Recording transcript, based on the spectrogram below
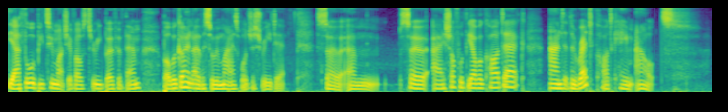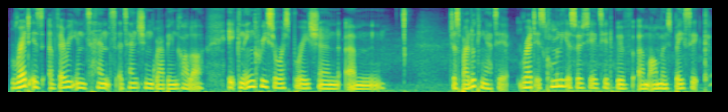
yeah, I thought it would be too much if I was to read both of them, but we're going over, so we might as well just read it. So, um, so I shuffled the other card deck, and the red card came out. Red is a very intense, attention grabbing color. It can increase your respiration um, just by looking at it. Red is commonly associated with um, our most basic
